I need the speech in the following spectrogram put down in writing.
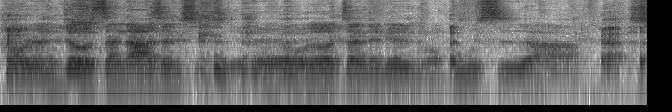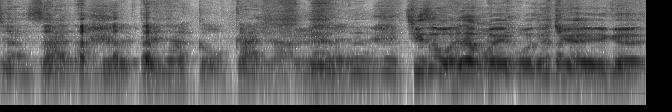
好人就三大阿僧祇劫，对？我就在那边什么布施啊、行善啊，对？被人家狗干啊，对不对？其实我认为，我就觉得一个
